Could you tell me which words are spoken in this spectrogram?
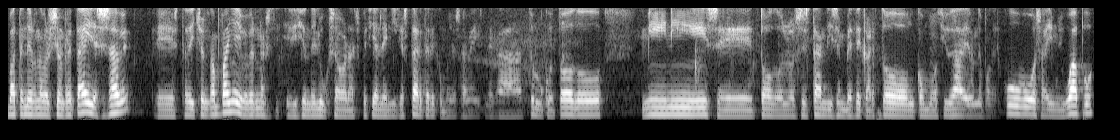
va a tener una versión retail, ya se sabe, eh, está dicho en campaña y va a haber una edición deluxe ahora especial en Kickstarter, como ya sabéis, mega truco todo, minis, eh, todos los standees en vez de cartón como ciudades donde poner cubos, ahí muy guapo.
